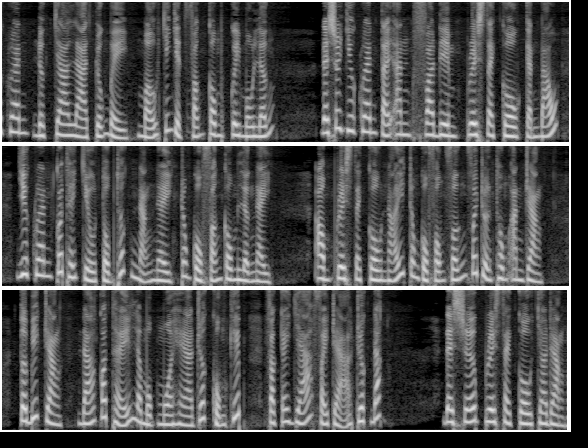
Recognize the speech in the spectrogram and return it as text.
Ukraine được cho là chuẩn bị mở chiến dịch phản công quy mô lớn. Đại sứ Ukraine tại Anh Vadim Pristeko cảnh báo Ukraine có thể chịu tổn thất nặng nề trong cuộc phản công lần này. Ông Pristeko nói trong cuộc phỏng vấn với truyền thông Anh rằng Tôi biết rằng đó có thể là một mùa hè rất khủng khiếp và cái giá phải trả rất đắt. Đại sứ Pristako cho rằng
